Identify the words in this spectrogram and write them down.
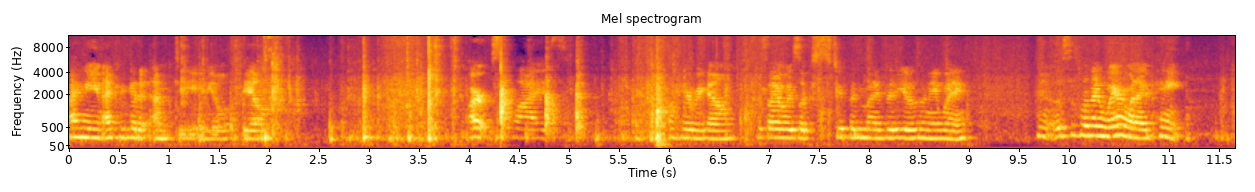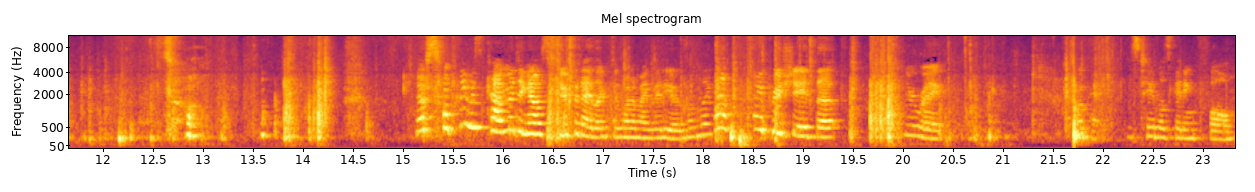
I mean, I could get it empty and you'll feel art supplies. Oh, here we go. Because I always look stupid in my videos anyway. Yeah, this is what I wear when I paint. So, you know, somebody was commenting how stupid I looked in one of my videos. I was like, oh, I appreciate that. You're right. Okay, this table's getting full.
